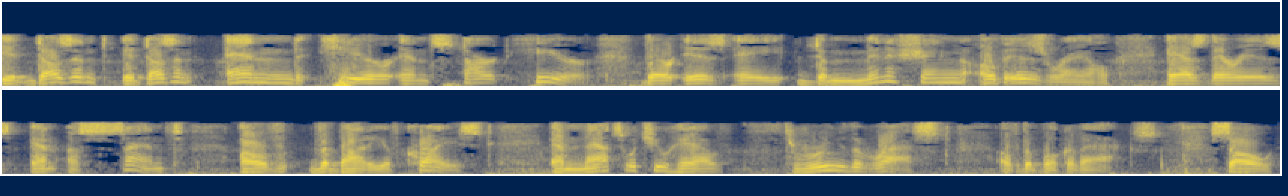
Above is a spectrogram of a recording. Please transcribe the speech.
it doesn't it doesn't end here and start here. There is a diminishing of Israel as there is an ascent of the body of Christ. And that's what you have through the rest of the book of Acts. So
